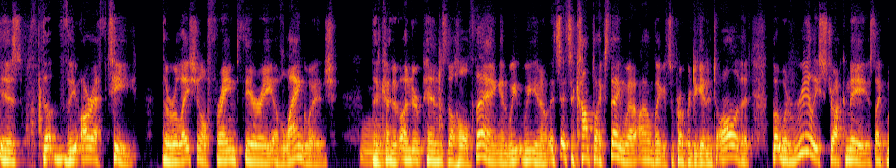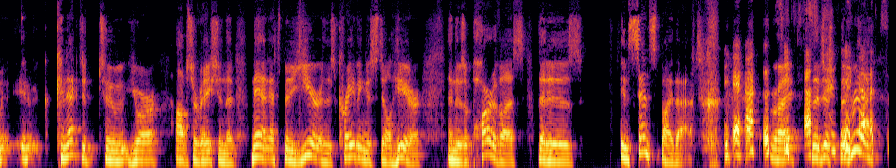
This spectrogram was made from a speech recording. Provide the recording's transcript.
is the the rft the relational frame theory of language that kind of underpins the whole thing. And we, we, you know, it's it's a complex thing. But I don't think it's appropriate to get into all of it. But what really struck me is like in, connected to your observation that man, it's been a year and this craving is still here, and there's a part of us that is incensed by that. Yes, right? Yes, just really. Yes,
